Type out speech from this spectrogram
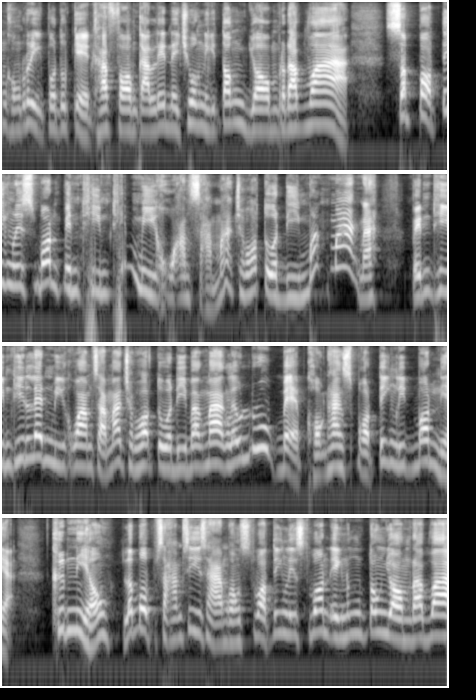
ำของลีกโปรตุเกสครับ ฟอร์มการเล่นในช่วงนี้ต้องยอมรับว่าสปอร์ติ้งลิสบอนเป็นทีมที่มีความสามารถเฉพาะตัวดีมาก ๆ นะเป็นทีมที่เล่นมีความสามารถเฉพาะตัวดีมาก ๆ แล้วรูปแบบของทาง Sporting Lisbon เนี่ย คือเหนียวระบบ 3-4-3 ของ Sporting Lisbon เองต้องต้องยอมรับว่า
